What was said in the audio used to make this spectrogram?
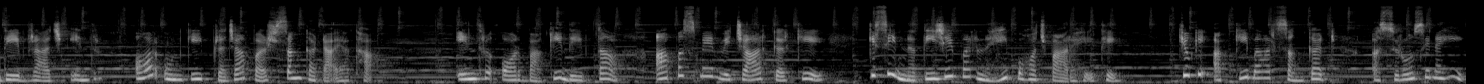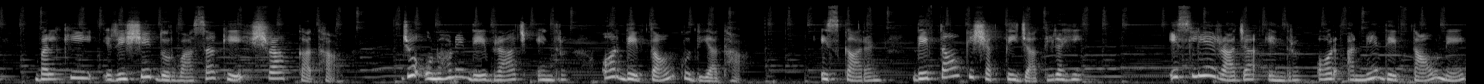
देवराज इंद्र और उनकी प्रजा पर संकट आया था। इंद्र और बाकी देवता आपस में विचार करके किसी नतीजे पर नहीं पहुँच पा रहे थे, क्योंकि अब की बार संकट असुरों से नहीं, बल्कि ऋषि दुर्वासा के श्राप का था। जो उन्होंने देवराज, इंद्र और देवताओं को दिया था। इस कारण देवताओं की शक्ति जाती रही। इसलिए राजा इंद्र और अन्य देवताओं ने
